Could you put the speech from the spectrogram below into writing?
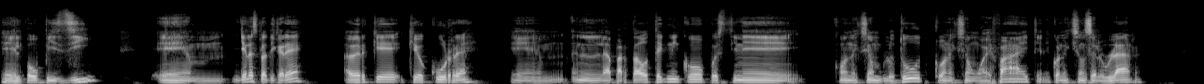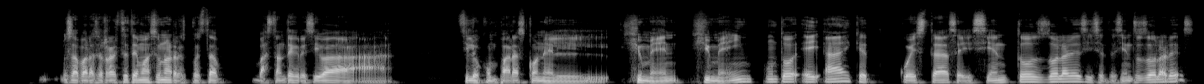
el OPZ. Em, ya les platicaré a ver qué, qué ocurre Em, en el apartado técnico, pues tiene conexión Bluetooth, conexión Wi-Fi, tiene conexión celular. O sea, para cerrar este tema, es una respuesta bastante agresiva a, si lo comparas con el Humane, Humane.ai, que cuesta 600 dólares y 700 dólares,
